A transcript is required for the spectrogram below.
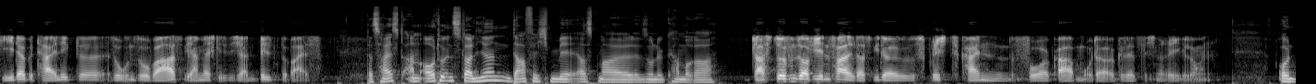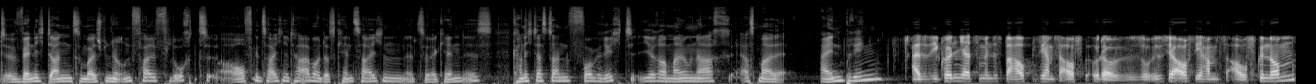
jeder Beteiligte, so und so war es. Wir haben ja schließlich einen Bildbeweis. Das heißt, am Auto installieren darf ich mir erstmal so eine Kamera. Das dürfen Sie auf jeden Fall. Das widerspricht keinen Vorgaben oder gesetzlichen Regelungen. Und wenn ich dann zum Beispiel eine Unfallflucht aufgezeichnet habe und das Kennzeichen zu erkennen ist, kann ich das dann vor Gericht Ihrer Meinung nach erstmal einbringen? Also Sie können ja zumindest behaupten, Sie haben es auf oder so ist es ja auch, Sie haben es aufgenommen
